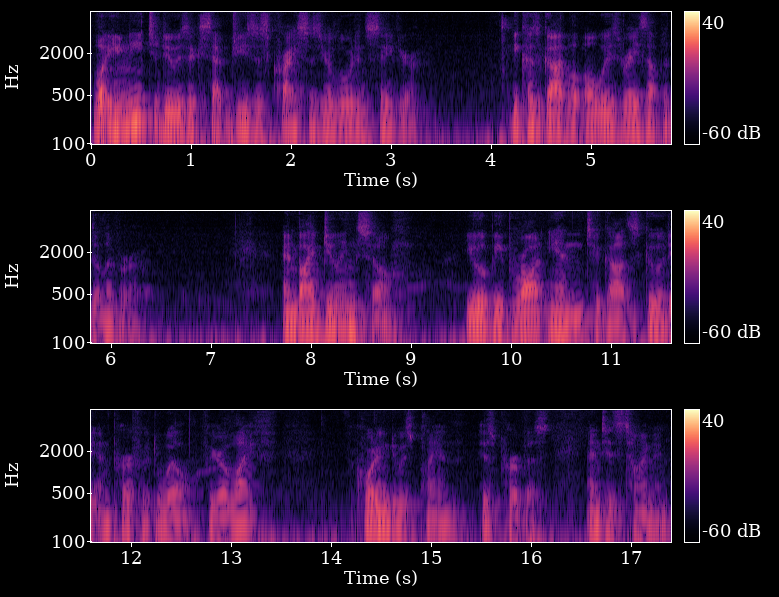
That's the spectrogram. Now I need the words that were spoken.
what you need to do is accept Jesus Christ as your Lord and Savior, because God will always raise up a deliverer. And by doing so, you will be brought into God's good and perfect will for your life according to his plan, his purpose, and his timing.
